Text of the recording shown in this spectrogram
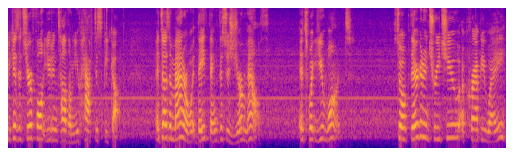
because it's your fault you didn't tell them. You have to speak up. It doesn't matter what they think. This is your mouth. It's what you want. So if they're gonna treat you a crappy way,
